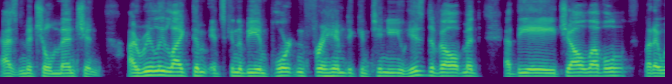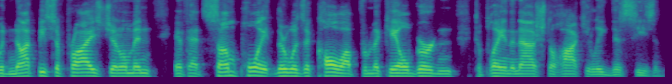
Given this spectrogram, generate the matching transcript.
as Mitchell mentioned. I really liked him. It's going to be important for him to continue his development at the AHL level, but I would not be surprised, gentlemen, if at some point there was a call up for Mikhail Berdin to play in the National Hockey League this season.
